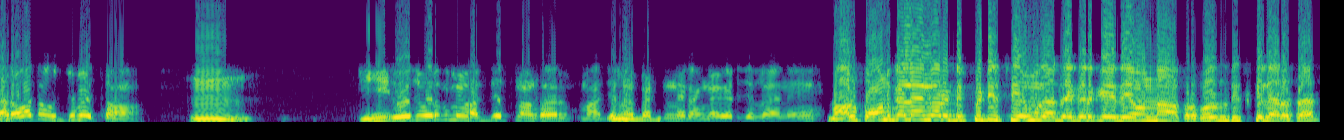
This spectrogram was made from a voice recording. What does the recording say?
తర్వాత ఉద్యమిస్తాం. ఈ రోజు వరకు మేము అర్థిస్తున్నాం సార్ మా జిల్లా పెట్టండి రంగాగారి జిల్లా అని. మామూలు పవన్ కళ్యాణ్ గారు డిప్యూటీ సీఎం గారి దగ్గరికి ఇది ఏమన్నా ప్రపోజల్ తీసుకెళ్ళారా సార్?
